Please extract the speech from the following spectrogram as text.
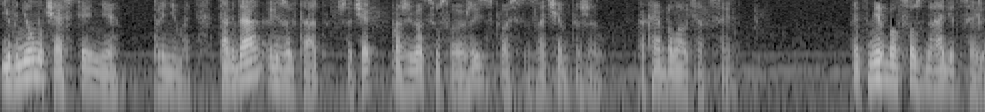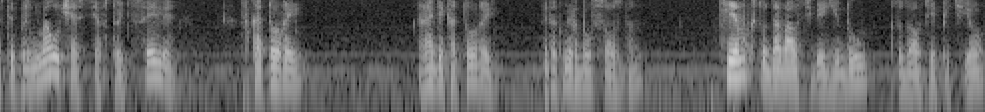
и в нем участие не принимать. Тогда результат, что человек проживет всю свою жизнь, спросит, зачем ты жил? Какая была у тебя цель? Этот мир был создан ради цели. Ты принимал участие в той цели, в которой, ради которой этот мир был создан? Тем, кто давал тебе еду, кто давал тебе питье,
